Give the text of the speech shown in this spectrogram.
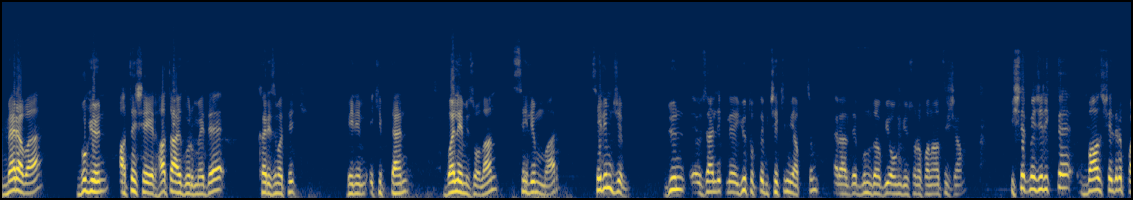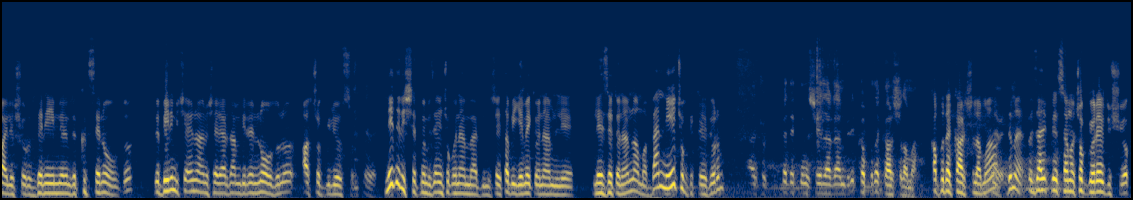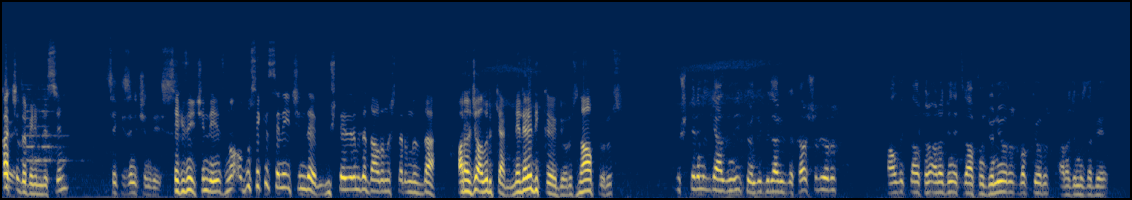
Merhaba. Bugün Ataşehir Hatay Gurme'de karizmatik benim ekipten valemiz olan Selim var. Selimcim, dün özellikle YouTube'da bir çekim yaptım. Herhalde bunu da bir 10 gün sonra falan atacağım. İşletmecilikte bazı şeyleri paylaşıyoruz. Deneyimlerimize 40 sene oldu. Ve benim için en önemli şeylerden birinin ne olduğunu az çok biliyorsun. Evet. Nedir işletmemize en çok önem verdiğimiz şey? Tabii yemek önemli, lezzet önemli ama ben neye çok dikkat ediyorum? En çok dikkat ettiğimiz şeylerden biri kapıda karşılama. Kapıda karşılama Evet. değil mi? Özellikle sana çok görev düşüyor. Kaç Evet. yıldır benimlesin? 8'in içindeyiz. 8'in içindeyiz. No- Bu 8 sene içinde müşterilerimize davranışlarımızda aracı alırken nelere dikkat ediyoruz? Ne yapıyoruz? Müşterimiz geldiğinde ilk önce güler yüzle karşılıyoruz. Aldıktan sonra aracın etrafını dönüyoruz, bakıyoruz. Aracımızda bir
